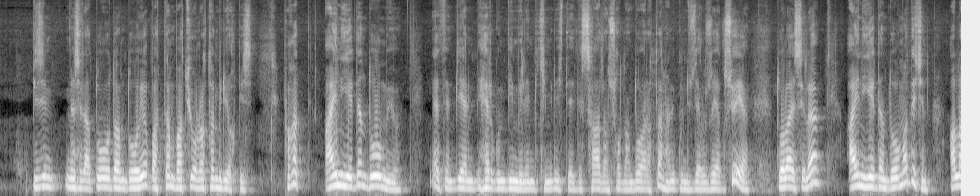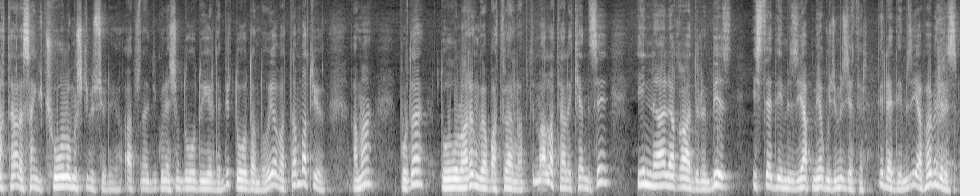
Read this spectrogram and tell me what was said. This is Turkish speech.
bizim mesela doğudan doğuya, batıdan batıyor olaraktan biliyor biz. Fakat aynı yerden doğmuyor. Mesela diyelim her gün bin milim, iki milim işte sağdan soldan doğaraktan hani gündüzler uzaya kısıyor ya. Dolayısıyla aynı yerden doğmadığı için Allah Teala sanki çoğulmuş gibi söylüyor. Aslında güneşin doğduğu yerde bir doğudan doğuyor, batıdan batıyor. Ama burada doğuların ve batıların Rabbim Allah Teala kendisi inna legadirun. Biz istediğimizi yapmaya gücümüz yeter. Dilediğimizi yapabiliriz.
